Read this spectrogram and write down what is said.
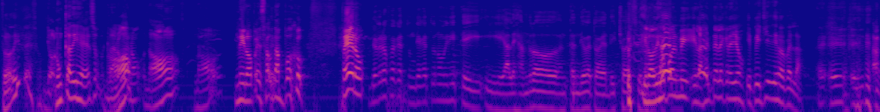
¿Tú no dijiste eso? Yo nunca dije eso. no. no, no, no. Ni lo he pensado tampoco. Pero. Yo creo que fue que un día que tú no viniste y, Alejandro entendió que tú habías dicho eso. Y, lo dijo por mí y la gente le creyó. Y Pichi dijo, es verdad. Eh, eh, eh, ah,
